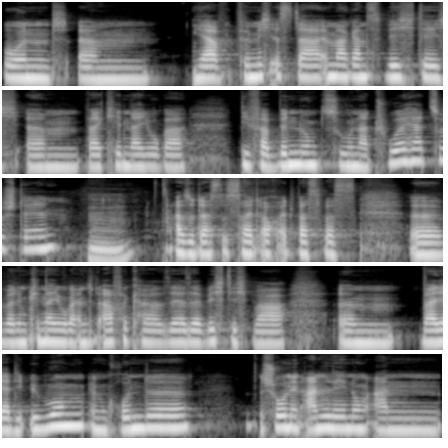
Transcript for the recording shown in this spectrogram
Und ähm, ja, für mich ist da immer ganz wichtig, ähm, bei Kinder-Yoga die Verbindung zu Natur herzustellen. Hm. Also das ist halt auch etwas, was äh, bei dem Kinder-Yoga in Südafrika sehr, sehr wichtig war, ähm, weil ja die Übungen im Grunde schon in Anlehnung an,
